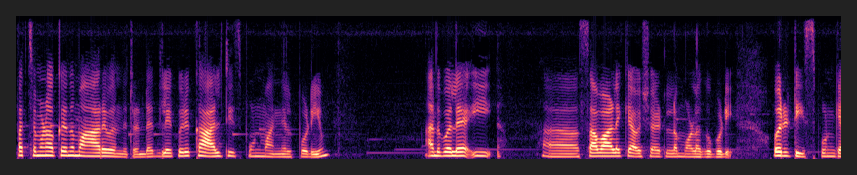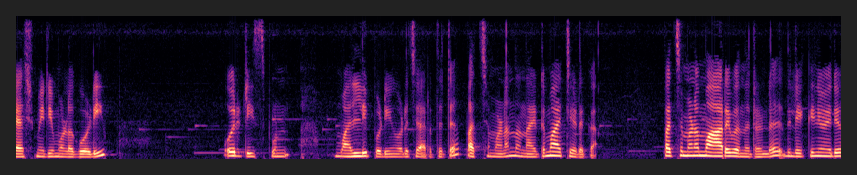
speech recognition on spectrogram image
പച്ചമണമൊക്കെ ഒന്ന് മാറി വന്നിട്ടുണ്ട്. ഇതിലേക്ക് ഒരു കാൽ ടീസ്പൂൺ മഞ്ഞൾപ്പൊടിയും അതുപോലെ ഈ സവാളയ്ക്ക് ആവശ്യമായിട്ടുള്ള മുളക് പൊടി ഒരു ടീസ്പൂൺ കാശ്മീരി മുളക് പൊടിയും ഒരു ടീസ്പൂൺ മല്ലിപ്പൊടിയും കൂടി ചേർത്തിട്ട് പച്ചമണം നന്നായിട്ട് മാറ്റിയെടുക്കാം. പച്ചമണം മാറി വന്നിട്ടുണ്ട്. ഇതിലേക്ക് ഇനി ഒരു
